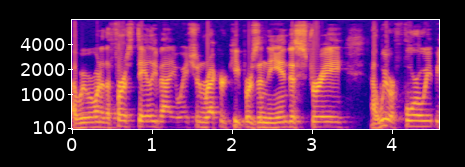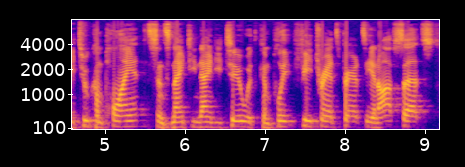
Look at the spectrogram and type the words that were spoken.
Uh, we were one of the first daily valuation record keepers in the industry. Uh, we were 408B2 compliant since 1992 with complete fee transparency and offsets.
